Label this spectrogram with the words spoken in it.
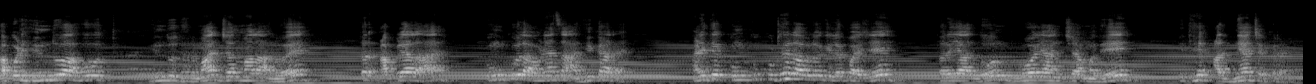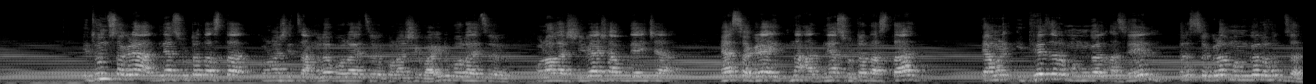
आपण हिंदू आहोत हिंदू धर्मात जन्माला आलोय तर आपल्याला कुंकू लावण्याचा अधिकार आहे. आणि ते कुंकू कुठे लावलं गेलं पाहिजे? तर या दोन भुवयांच्या मध्ये इथे आज्ञाचक्र आहे. इथून सगळ्या आज्ञा सुटत असतात. कोणाशी चांगलं बोलायचं कोणाशी वाईट बोलायचं कोणाला शिव्या शाप द्यायच्या ह्या सगळ्या इथनं आज्ञा सुटत असतात. त्यामुळे इथे जर मंगल असेल तर सगळं मंगल होत जात.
